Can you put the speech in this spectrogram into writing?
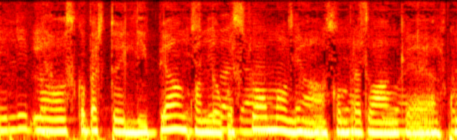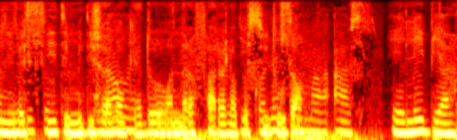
L'ho scoperto in Libia quando quest'uomo mi ha comprato anche alcuni vestiti e mi diceva che dovevo andare a fare la prostituta. In Libia,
